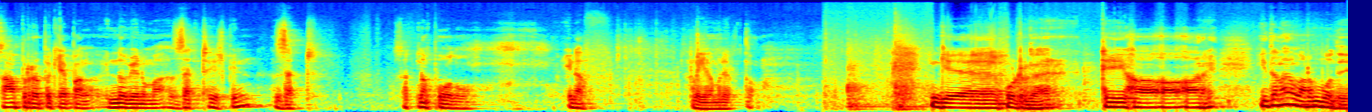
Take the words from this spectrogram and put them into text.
சாப்பிட்றப்ப கேட்பாங்க இன்னும் வேணுமா? ஜட் இஸ்பின் ஜட் சட்னா போதும். இனஃப் அப்படிங்கிற மாதிரி அர்த்தம். இங்கே போட்டிருக்கேன் டே ஹா ஆ ஆர் இதெல்லாம் வரும்போது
